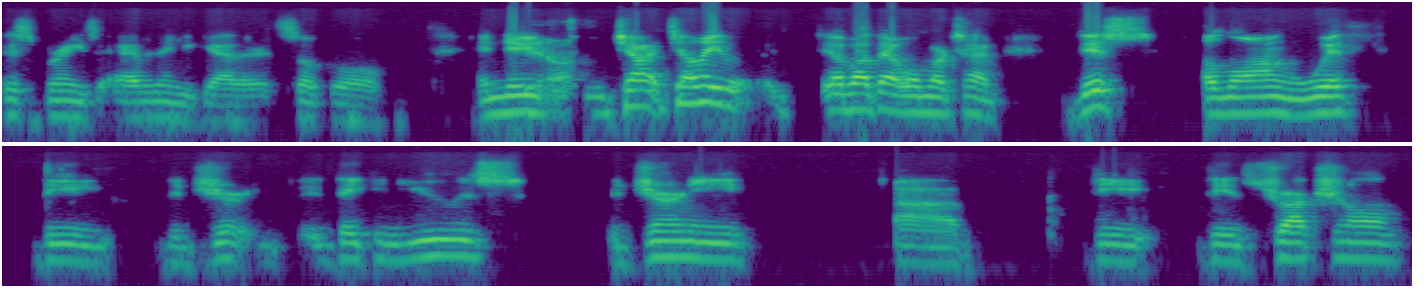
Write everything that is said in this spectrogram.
this brings everything together. It's so cool. And you, yeah. tell me about that one more time. This, along with the the journey, they can use the journey, uh, the the instructional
